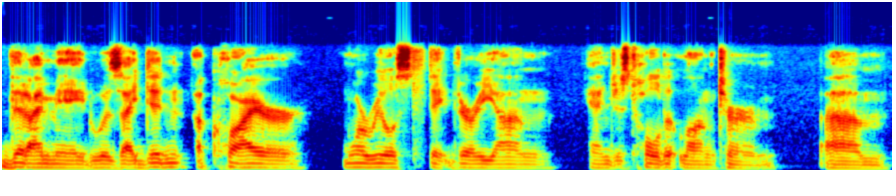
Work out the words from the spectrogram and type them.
that I made was I didn't acquire more real estate very young and just hold it long term. Um,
